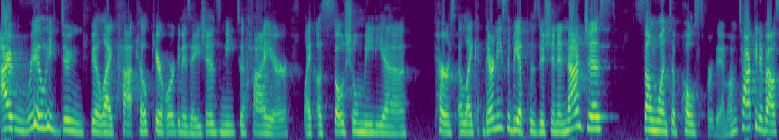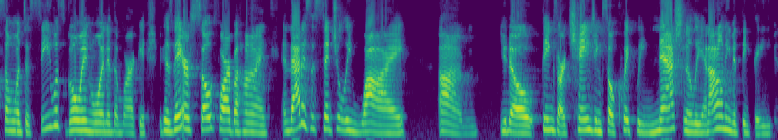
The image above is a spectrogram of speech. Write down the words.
I really do feel like healthcare organizations need to hire like a social media person. Like there needs to be a position and not just someone to post for them. I'm talking about someone to see what's going on in the market because they are so far behind. And that is essentially why, um, you know, things are changing so quickly nationally. And I don't even think they even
